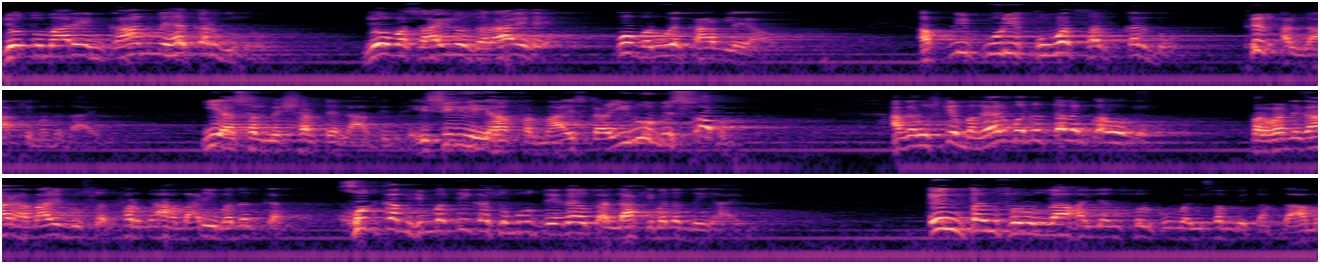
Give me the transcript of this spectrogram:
جو تمہارے امکان میں ہے کر گزرو۔ جو وسائل و ذرائع ہے وہ بروئے کار لے آؤ۔ اپنی پوری قوت صرف کر دو، پھر اللہ کی مدد آئے گی۔ یہ اصل میں شرط لازم ہے۔ اسی لیے یہاں فرمائے تعین بصبر اگر اس کے بغیر مدد طلب کرو گے۔ پروردگار ہماری نصرت فرما، ہماری مدد کر۔ خود کم ہمتی کا ثبوت دے رہے ہو تو اللہ کی مدد نہیں آئے گی۔ ان تنسر اللہ ینسر کم یوسم تقدام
